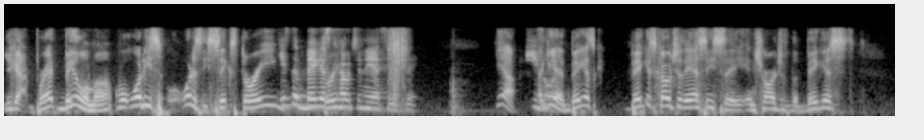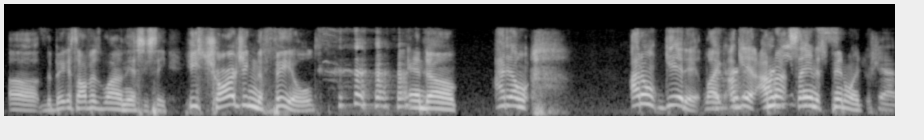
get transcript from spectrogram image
you got Brett Bielema. What, what he's what is he? Six three. he's the biggest Three- coach in the SEC. Yeah. Easily. Again, biggest biggest coach of the SEC in charge of the biggest uh the biggest offensive line in the SEC. He's charging the field, and um I don't I don't get it. Like, Like, our- again, I'm not saying it's defense- Penn yeah,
